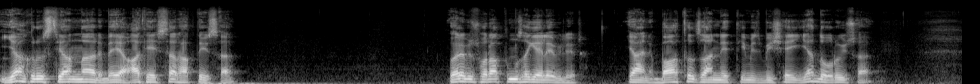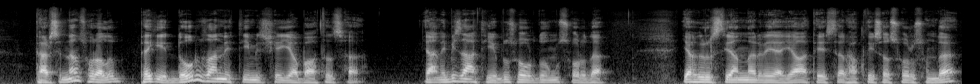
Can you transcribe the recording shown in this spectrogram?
ya Hristiyanlar veya ateistler haklıysa böyle bir soru aklımıza gelebilir. Yani batıl zannettiğimiz bir şey ya doğruysa tersinden soralım. Peki doğru zannettiğimiz şey ya batılsa yani bizatihi bu sorduğumuz soruda ya Hristiyanlar veya ya ateistler haklıysa sorusunda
